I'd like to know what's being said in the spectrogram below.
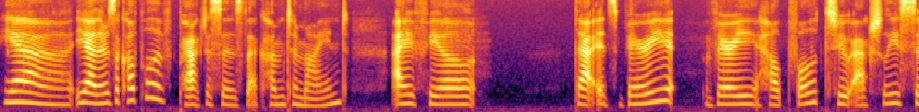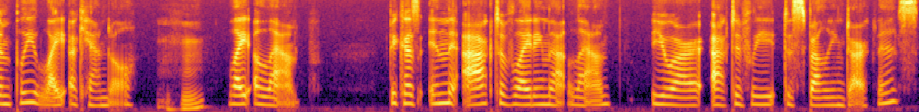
Yeah, yeah, there's a couple of practices that come to mind. I feel that it's very, very helpful to actually simply light a candle, Mm-hmm. light a lamp. Because in the act of lighting that lamp, you are actively dispelling darkness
